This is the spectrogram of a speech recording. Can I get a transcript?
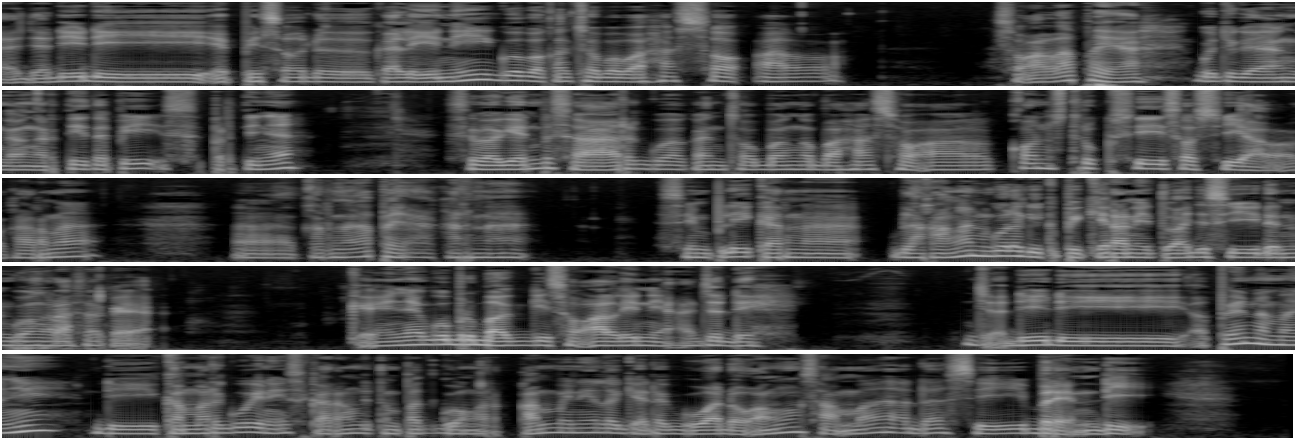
Ya, jadi di episode kali ini gue bakal coba bahas soal soal apa ya? Gue juga nggak ngerti, tapi sepertinya sebagian besar gue akan coba ngebahas soal konstruksi sosial karena uh, karena apa ya? Karena simply karena belakangan gue lagi kepikiran itu aja sih dan gue ngerasa kayak kayaknya gue berbagi soal ini aja deh jadi di apa ya namanya di kamar gue ini sekarang di tempat gue ngerekam ini lagi ada gue doang sama ada si Brandy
